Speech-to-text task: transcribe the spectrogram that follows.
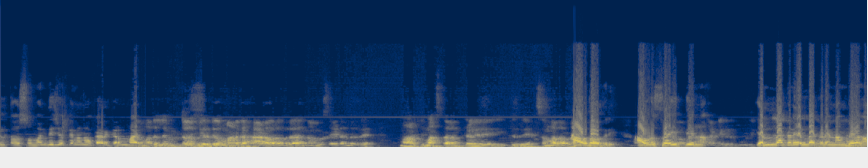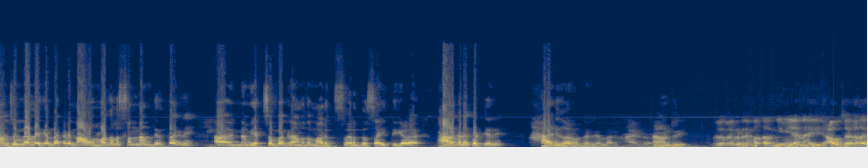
ಇಲ್ತಾವ ಸುಮ್ ಮಂದಿ ಜೊತೆ ನಾವು ಕಾರ್ಯಕ್ರಮ ಮಾಡಿ. ಮೊದಲೇ ವಿಠಲ ಬೀರ್ದೇವ್ರ ಮನಗ ಹಾಡವ್ರ ಅಂದ್ರ ನಮ್ ಸೈಡ್ ಅಂದ್ರೆ ಮಾರುತಿ ಮಾಸ್ತರ್ ಅಂತ ಹೇಳಿ ಇದ್ರಿ ಸಮಾಧಾನ ಹೌದೌದ್ರಿ ಅವ್ರ ಸಾಹಿತ್ಯ ಎಲ್ಲಾ ಕಡೆ ಎಲ್ಲಾ ಕಡೆ ನಮ್ ಬೆಳಗಾವಿ ಜಿಲ್ಲಾದಾಗ ಎಲ್ಲಾ ಕಡೆ ನಾವು ಮೊದಲು ಸಣ್ಣಂದ ಇರ್ತಾಗ್ರಿ ಆ ನಮ್ ಯಕ್ಷಂಬ ಗ್ರಾಮದ ಮಾರುತಿ ಸರ್ದ ಸಾಹಿತಿಗಳ ಬಹಳ ಕಡೆ ಕೊಟ್ಟಿರಿ ಹಾಡಿದಾರ ಅದರಿ ಎಲ್ಲಾರು. ಹಾನ್ರಿ. ಅಂದ್ರೆ ರಗಡ್ರಿ ಮತ್ತ ಅದ್ ನೀವ್ ಏನ್ ಯಾವ ಜಾಗದಾಗ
